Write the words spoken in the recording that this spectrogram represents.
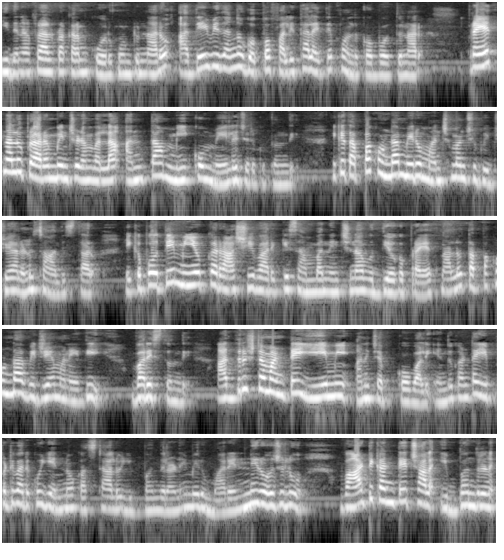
ఈ దినఫలాల ప్రకారం కోరుకుంటున్నారో అదే విధంగా గొప్ప ఫలితాలు అయితే పొందుకోబోతున్నారు. ప్రయత్నాలు ప్రారంభించడం వల్ల అంతా మీకు మేలు జరుగుతుంది. ఇక తప్పకుండా మీరు మంచి మంచి విజయాలను సాధిస్తారు. ఇకపోతే మీ యొక్క రాశి వారికి సంబంధించిన ఉద్యోగ ప్రయత్నాలు తప్పకుండా విజయం అనేది వరిస్తుంది. అదృష్టం అంటే ఏమి అని చెప్పుకోవాలి. ఎందుకంటే ఇప్పటి వరకు ఎన్నో కష్టాలు ఇబ్బందులని మీరు మరెన్ని రోజులు వాటికంటే చాలా ఇబ్బందులను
